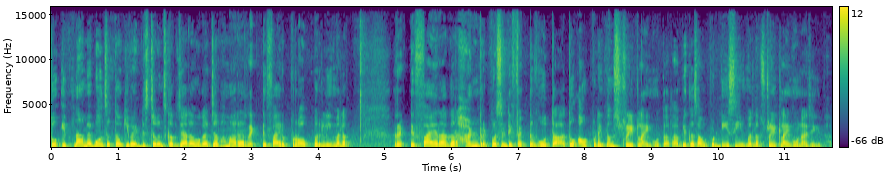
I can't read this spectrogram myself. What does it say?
तो इतना मैं बोल सकता हूँ कि भाई डिस्टर्बेंस कब ज़्यादा होगा? जब हमारा रेक्टिफायर प्रॉपरली मतलब रेक्टिफायर अगर 100 परसेंट इफ़ेक्टिव होता तो आउटपुट एकदम स्ट्रेट लाइन होता था बिकॉज़ आउटपुट डीसी मतलब स्ट्रेट लाइन होना चाहिए था।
